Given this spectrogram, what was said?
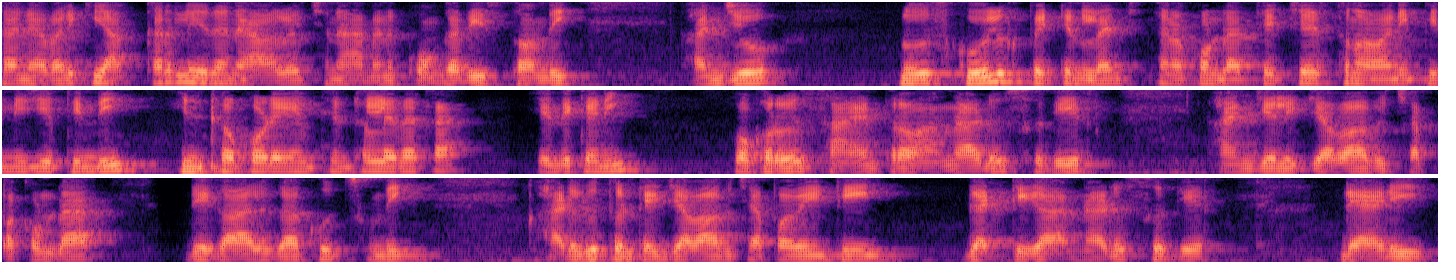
తను ఎవరికీ అక్కర్లేదనే ఆలోచన ఆమెను కొంగదీస్తోంది. అంజు నువ్వు స్కూలుకు పెట్టిన లంచ్ తినకుండా తెచ్చేస్తున్నావని పిన్ని చెప్పింది. ఇంట్లో కూడా ఏం తింటలేదట. ఎందుకని? ఒకరోజు సాయంత్రం అన్నాడు సుధీర్. అంజలి జవాబు చెప్పకుండా దిగాలుగా కూర్చుంది. అడుగుతుంటే జవాబు చెప్పవేంటి? గట్టిగా అన్నాడు సుధీర్. డాడీ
